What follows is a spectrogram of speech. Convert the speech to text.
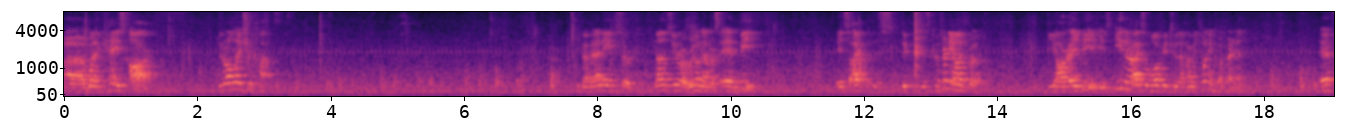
uh, when k is r, are only two kinds. If you have any sort of non-zero real numbers a and b, it's, I- this, this quaternion algebra, DRAB, is either isomorphic to the Hamiltonian quaternion if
